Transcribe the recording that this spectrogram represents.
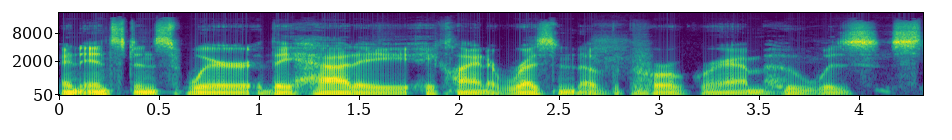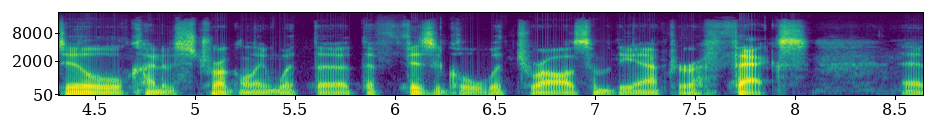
an instance where they had a, a client, a resident of the program, who was still kind of struggling with the the physical withdrawal, some of the after effects, uh,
